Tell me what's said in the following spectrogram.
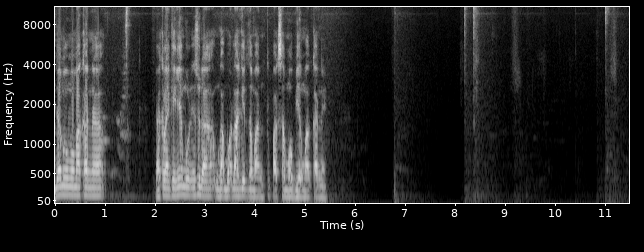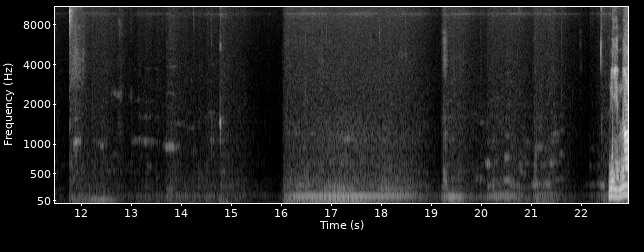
Dia mau memakan uh, nah, kelengkengnya mulutnya sudah nggak buat lagi teman. Terpaksa mau biang makan nih. Mino.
